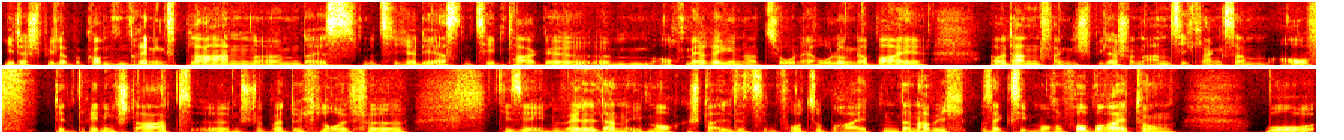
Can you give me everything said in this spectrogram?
jeder Spieler bekommt einen Trainingsplan. Ähm, da ist mit Sicherheit die ersten zehn Tage ähm, auch mehr Regeneration, Erholung dabei. Aber dann fangen die Spieler schon an, sich langsam auf den Trainingsstart äh, ein Stück weit durch Läufe, die sehr individuell dann eben auch gestaltet sind, vorzubereiten. Dann habe ich sechs, sieben Wochen Vorbereitung, wo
